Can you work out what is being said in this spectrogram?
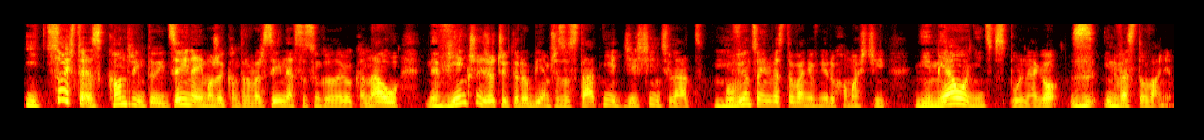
I coś, co jest kontrintuicyjne i może kontrowersyjne w stosunku do tego kanału, większość rzeczy, które robiłem przez ostatnie 10 lat, mówiąc o inwestowaniu w nieruchomości, nie miało nic wspólnego z inwestowaniem.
